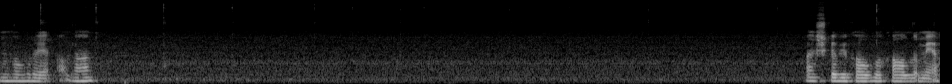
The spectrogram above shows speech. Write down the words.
Bunu buraya alan. Başka bir kablo kaldı mı yok.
